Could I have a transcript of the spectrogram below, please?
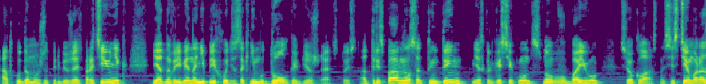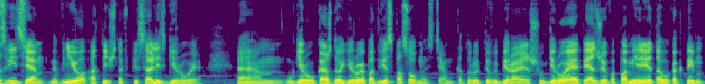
откуда может прибежать противник, и одновременно не приходится к нему долго бежать. То есть отреспавнился, тын-тын, несколько секунд, снова в бою, все классно. Система развития, в нее отлично вписались герои. Эм, у, героя, у каждого героя по две способности, которые ты выбираешь. У героя, опять же, по мере того, как ты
